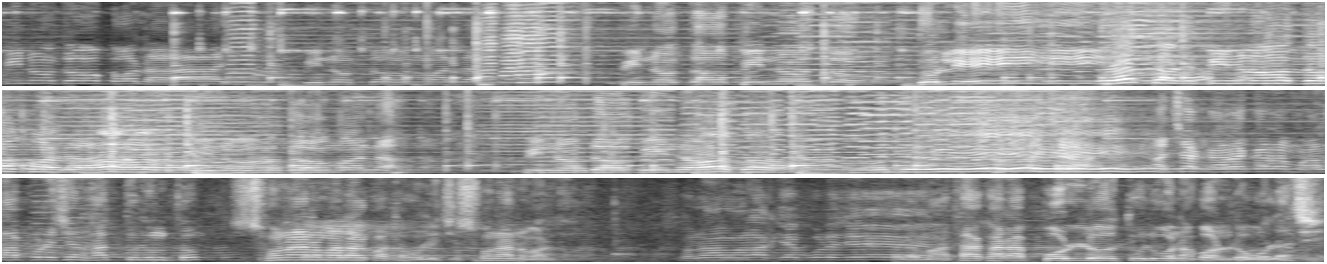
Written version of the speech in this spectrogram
বিনোদ গলাই বিনোদ মালা বিনোদ বিনোদ দুলি। ও তার বিনোদ বলা বিনোদ মালা বিনোদ বিনোদ বলে আচ্ছা কারা কারা মালা পড়েছেন হাত তুলুন তো। সোনার মালার কথা বলেছি সোনার মালা। সোনার মালা কে পড়েছে মাথা খারাপ পড়লেও তুলবো না গন্ডগোল আছে।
